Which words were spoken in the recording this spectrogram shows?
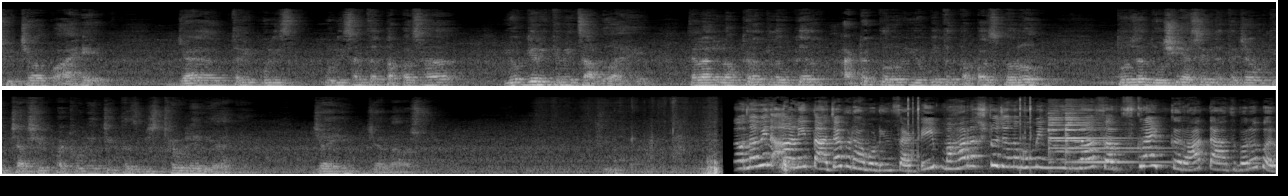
स्विच ऑफ आहे. ज्या तरी पोलीस पोलिसांचा तपास हा योग्य रीतीने चालू आहे. त्याला लवकरात लवकर अटक करून योग्य तो तपास करून तो जर दोषी असेल तर त्याच्यावरती चार्जशीट पाठवण्याची तजवीज ठेवलेली आहे. जय हिंद जय महाराष्ट्र. नवनवीन आणि ताज्या घडामोडींसाठी महाराष्ट्र जनभूमी न्यूजला सबस्क्राईब करा. त्याचबरोबर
